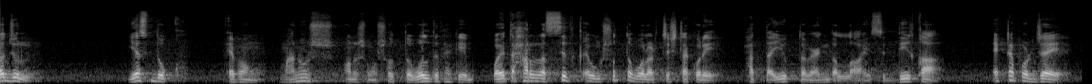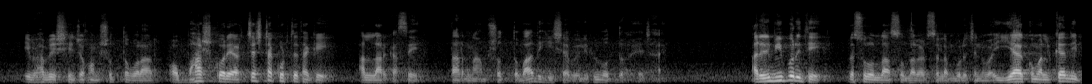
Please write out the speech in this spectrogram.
রজুল ইয়াসদুক, এবং মানুষ অনেক সময় সত্য বলতে থাকে। ওয়েতাহাররা সিদ্ক, এবং সত্য বলার চেষ্টা করে, হাত্তা ইউক্ত ব্যাংদাল্লাহ সিদ্দিকা। একটা পর্যায়ে এভাবে সে যখন সত্য বলার অভ্যাস করে আর চেষ্টা করতে থাকে আল্লাহর কাছে তার নাম সত্যবাদী হিসাবে লিপিবদ্ধ হয়ে যায়। আর এর বিপরীতে রসুল্লাহ সাল্লা সাল্লাম বলেছেন ইয়া কুমাল কাদিব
